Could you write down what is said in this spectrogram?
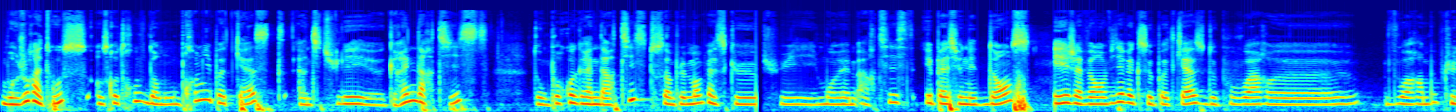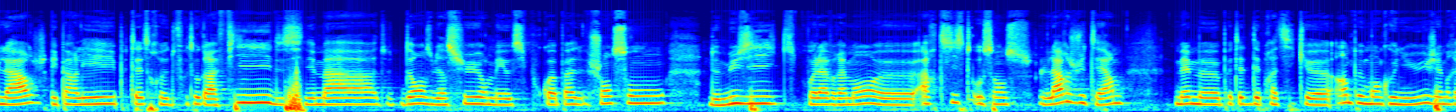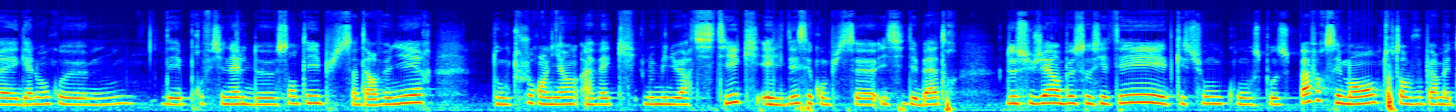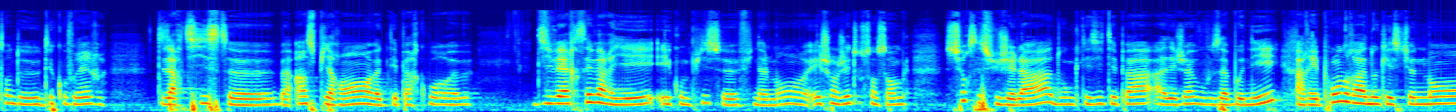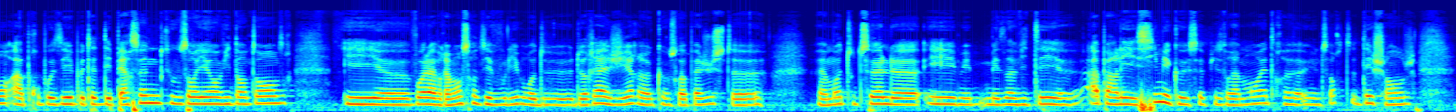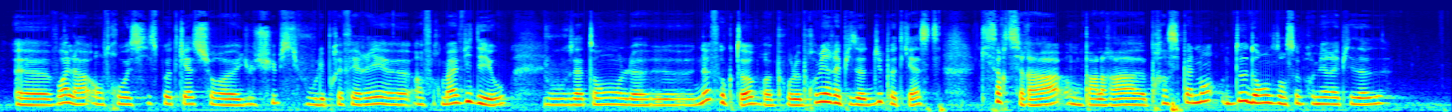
Bonjour à tous, on se retrouve dans mon premier podcast intitulé euh, Graines d'artiste. Donc pourquoi Graines d'artiste Tout simplement parce que je suis moi-même artiste et passionnée de danse et j'avais envie avec ce podcast de pouvoir euh, voir un peu plus large et parler peut-être de photographie, de cinéma, de danse bien sûr, mais aussi pourquoi pas de chansons, de musique. Voilà vraiment euh, artiste au sens large du terme même euh, peut-être des pratiques euh, un peu moins connues. J'aimerais également que euh, des professionnels de santé puissent intervenir, donc toujours en lien avec le milieu artistique. Et l'idée, c'est qu'on puisse ici débattre de sujets un peu société et de questions qu'on se pose pas forcément, tout en vous permettant de découvrir des artistes bah, inspirants avec des parcours divers et variés et qu'on puisse euh, finalement euh, échanger tous ensemble sur ces sujets-là. Donc n'hésitez pas à déjà vous abonner, à répondre à nos questionnements, à proposer peut-être des personnes que vous auriez envie d'entendre. Et euh, voilà, vraiment sentez-vous libre de, de réagir, qu'on soit pas juste ben, moi toute seule et mes, mes invités à parler ici, mais que ça puisse vraiment être une sorte d'échange. Euh, voilà, on trouve aussi ce podcast sur euh, YouTube si vous voulez préférer euh, un format vidéo. Je vous attends le 9 octobre pour le premier épisode du podcast qui sortira. On parlera principalement de danse dans ce premier épisode.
